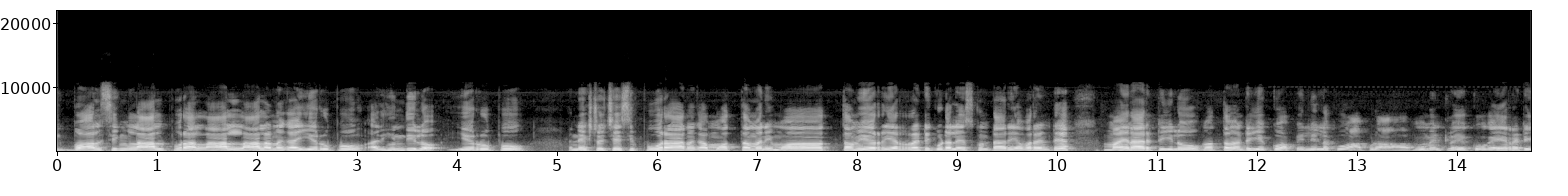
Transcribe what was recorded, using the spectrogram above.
ఇక్బాల్ సింగ్ లాల్పురా లాల్ లాల్ అనగా ఎరుపు అది హిందీలో ఎరుపు. నెక్స్ట్ వచ్చేసి పూరా అనగా మొత్తం అని. మొత్తం ఎర్ర ఎర్రటి గుడలు వేసుకుంటారు. ఎవరంటే మైనారిటీలు. మొత్తం అంటే ఎక్కువ పెళ్ళిళ్ళకు అప్పుడు ఆ మూమెంట్లో ఎక్కువగా ఎర్రటి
